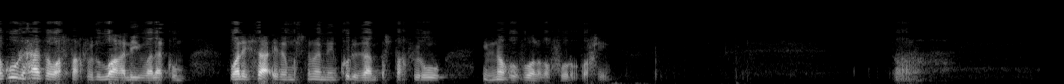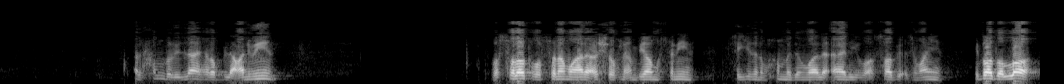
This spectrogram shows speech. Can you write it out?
Aqul həzə və əstəğfirullah li və ləkum və lisəir-i müslimə min kulli zəm əstəğfiru innəhu huvəl-ğəfurur-rəhim. الحمد لله رب العالمين. والصلاة والسلام على أشرف الأنبياء المرسلين سيدنا محمد وعلى آله وأصحابه أجمعين. عباد الله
